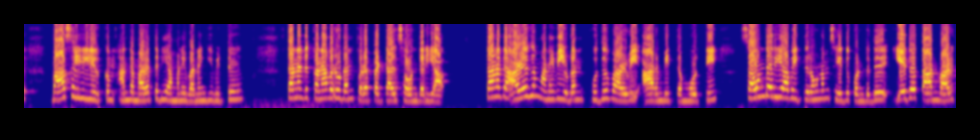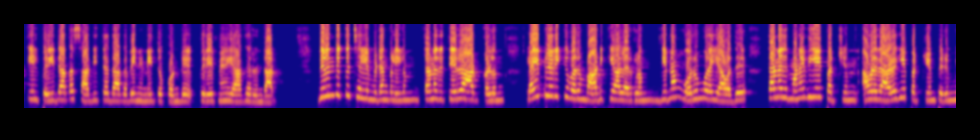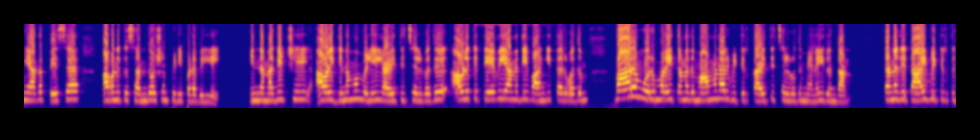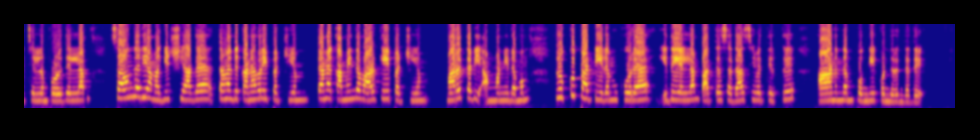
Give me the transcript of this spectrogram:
வாசலில் இருக்கும் அந்த மரத்தடி அம்மனை வணங்கிவிட்டு தனது கணவருடன் புறப்பட்டாள் சௌந்தர்யா. தனது அழகு மனைவியுடன் புது வாழ்வை ஆரம்பித்த மூர்த்தி சௌந்தர்யாவை திருமணம் செய்து கொண்டது ஏதோ தான் வாழ்க்கையில் பெரிதாக சாதித்ததாகவே நினைத்து கொண்டு பெருமையாக இருந்தான். விருந்துக்கு செல்லும் இடங்களிலும் தனது தெரு ஆட்களும் லைப்ரரிக்கு வரும் வாடிக்கையாளர்களும் தினம் ஒரு முறையாவது தனது மனைவியை பற்றியும் அவளது அழகை பற்றியும் பெருமையாக பேச அவனுக்கு சந்தோஷம் பிடிபடவில்லை. இந்த மகிழ்ச்சியில் அவளை தினமும் வெளியில் அழைத்துச் செல்வது அவளுக்கு தேவையானதை வாங்கி தருவதும் வாரம் ஒரு முறை தனது மாமனார் வீட்டிற்கு அழைத்துச் செல்வதும் என இருந்தான். தனது தாய் வீட்டிற்கு செல்லும் பொழுதெல்லாம் சௌந்தர்யா மகிழ்ச்சியாக தனது கணவரை பற்றியும் தனக்கு அமைந்த வாழ்க்கையை பற்றியும் மரத்தடி அம்மனிடமும் ருக்கு பாட்டியிடம் கூற இதையெல்லாம் பார்த்த சதாசிவத்திற்கு ஆனந்தம் பொங்கிக் கொண்டிருந்தது.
